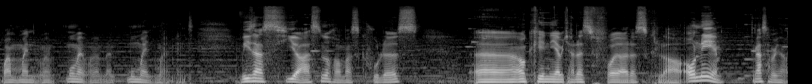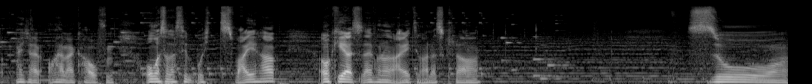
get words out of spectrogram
Moment, Moment, Moment, Moment, Moment. Wie ist das hier? Hast du noch was Cooles? Äh, okay, nee, habe ich alles voll, alles klar. Oh, nee. Das ich, kann ich auch einmal kaufen. Oh, was ist das hier, wo ich zwei habe? Okay, das ist einfach nur ein Item, alles klar. So.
